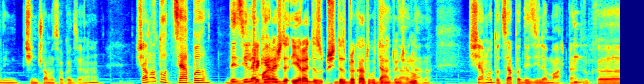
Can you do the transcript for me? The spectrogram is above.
din 5 oameni sau câți ani și am luat o țeapă de zile Cred că mari. era și, de, era dez, și dezbrăcatul cu tine da, atunci, da, nu? Da, da. Și am luat o țeapă de zile mari, pentru că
